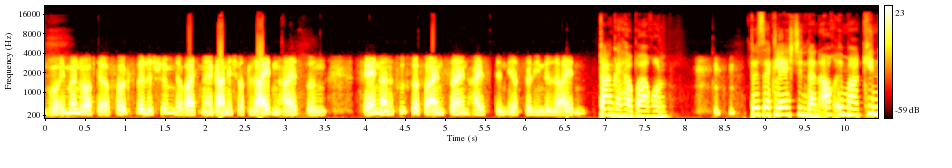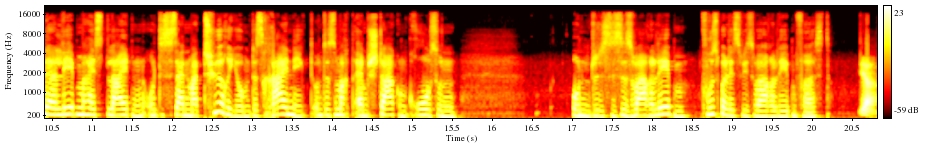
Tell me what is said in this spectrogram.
nur immer nur auf der Erfolgswelle schwimmen, da weiß man ja gar nicht, was Leiden heißt. Und Fan eines Fußballvereins sein heißt in erster Linie Leiden. Danke, Herr Baron. Das erkläre ich Ihnen dann auch immer. Kinderleben heißt Leiden und es ist ein Martyrium, das reinigt und das macht einem stark und groß und, und es ist das wahre Leben. Fußball ist wie das wahre Leben fast. Ja,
